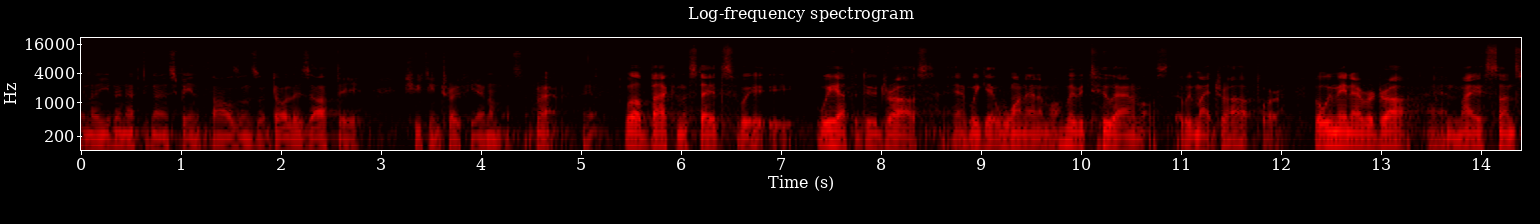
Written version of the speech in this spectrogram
you know, you don't have to go and spend thousands of dollars out there shooting trophy animals. Right. Yeah. Well, back in the states, we we have to do draws, and we get one animal, maybe two animals that we might draw out for, but we may never draw. And my son's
